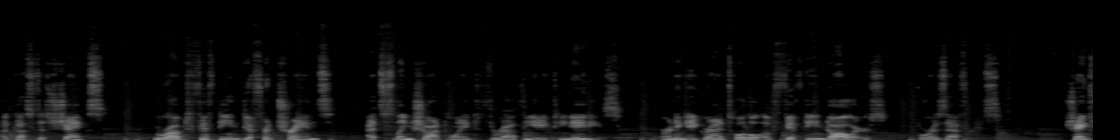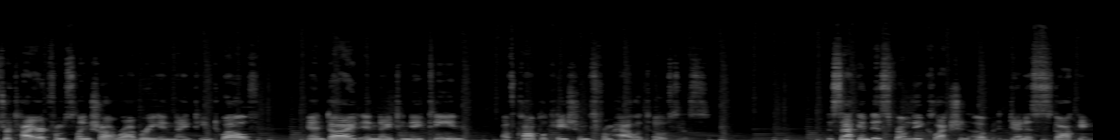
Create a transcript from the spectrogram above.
Augustus Shanks, who robbed 15 different trains at Slingshot Point throughout the 1880s, earning a grand total of $15 for his efforts. Shanks retired from slingshot robbery in 1912 and died in 1918 of complications from halitosis. The second is from the collection of Dennis Stocking,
